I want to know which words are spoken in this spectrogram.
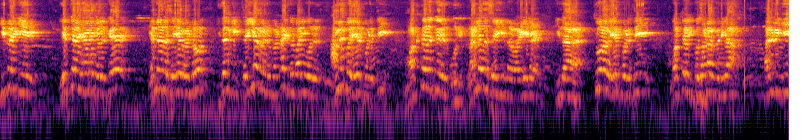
இன்றைக்கு எத்தனை ஏழைகளுக்கு என்னென்ன செய்ய வேண்டும் இதற்கு செய்ய வேண்டும் என்றால் இந்த மாதிரி ஒரு அமைப்பை ஏற்படுத்தி மக்களுக்கு ஒரு நல்லது செய்கின்ற வகையில இந்த சூழலை ஏற்படுத்தி மக்கள் இப்ப சொன்னாங்க பார்த்தீங்களா கல்விக்கு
